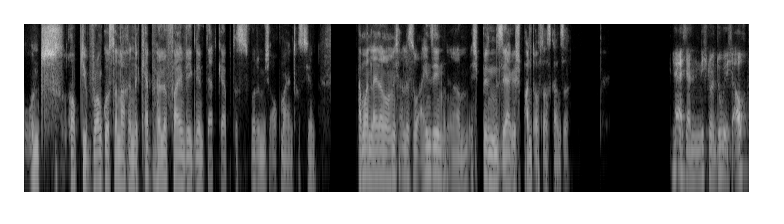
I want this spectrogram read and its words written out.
und ob die Broncos danach in eine Cap-Hölle fallen wegen dem Dead Cap, das würde mich auch mal interessieren. Kann man leider noch nicht alles so einsehen. Ähm, ich bin sehr gespannt auf das Ganze. Ja, ja, nicht nur du, ich auch.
